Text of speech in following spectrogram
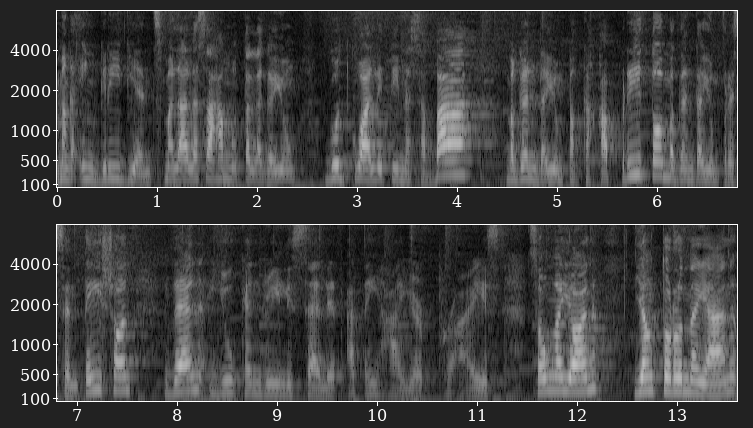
mga ingredients, malalasahan mo talaga yung good quality na saba, maganda yung pagkakaprito, maganda yung presentation, then you can really sell it at a higher price. So ngayon, yung turon na yan,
